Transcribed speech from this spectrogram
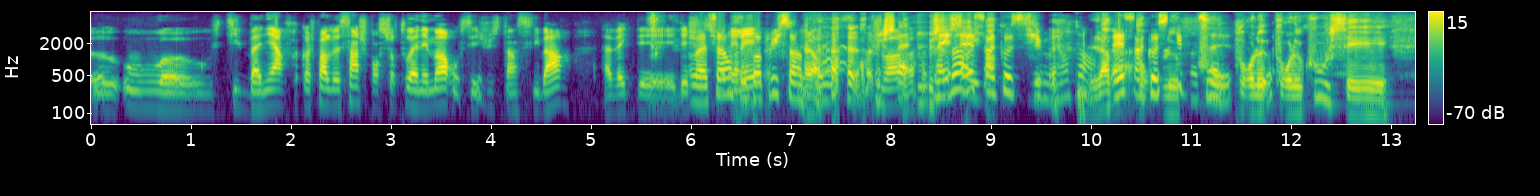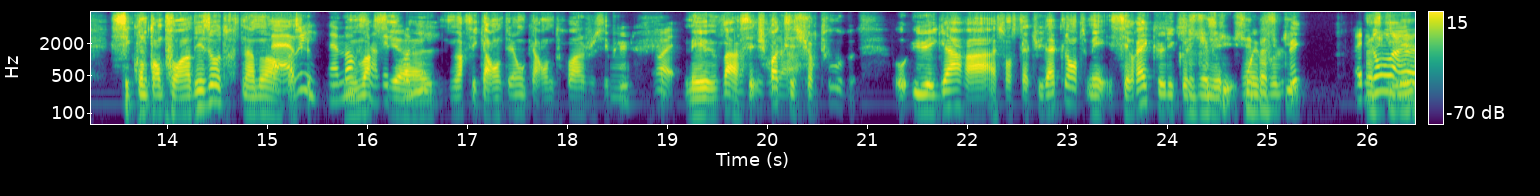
euh, ou, euh, ou style bagnard. Enfin, quand je parle de ça, je pense surtout à Nemor, où c'est juste un slibard avec des, des Ouais, ça, on fait pas plus simple. Bah, Mais D'abord, est-ce un costume. Là, un pour, costume le C'est- coup, pour le pour le coup, c'est c'est contemporain des autres, Namor. Bah parce que oui, Namor, Mémoire, c'est euh, premiers. mémoire, c'est 41 ou 43, je sais plus. Ouais. Mais voilà, que je crois que c'est surtout au eu égard à, à son statut d'Atlante. Mais c'est vrai que les costumes ont parce évolué. Parce qu'il est,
